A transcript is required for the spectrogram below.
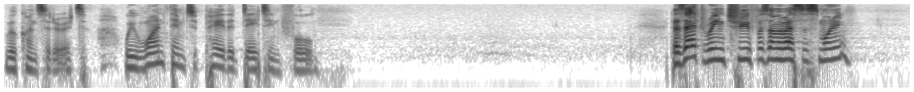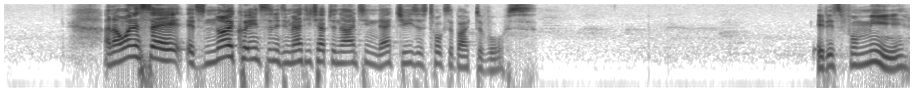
we'll consider it. We want them to pay the debt in full. Does that ring true for some of us this morning? And I want to say it's no coincidence in Matthew chapter 19 that Jesus talks about divorce. It is for me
